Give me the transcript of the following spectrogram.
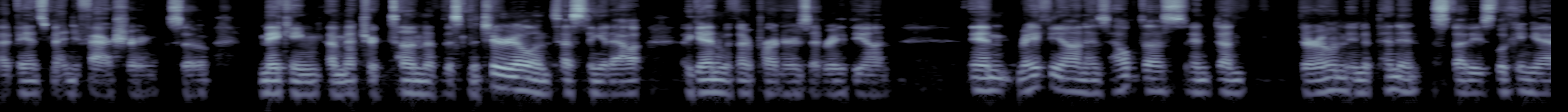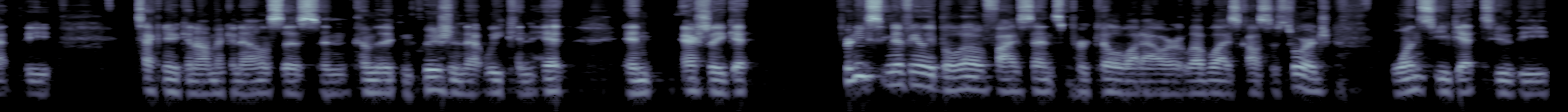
advanced manufacturing. So making a metric ton of this material and testing it out again with our partners at Raytheon. And Raytheon has helped us and done their own independent studies looking at the techno-economic analysis and come to the conclusion that we can hit and actually get pretty significantly below five cents per kilowatt hour levelized cost of storage once you get to the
